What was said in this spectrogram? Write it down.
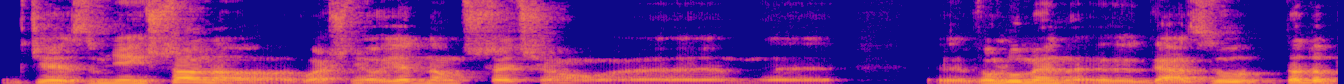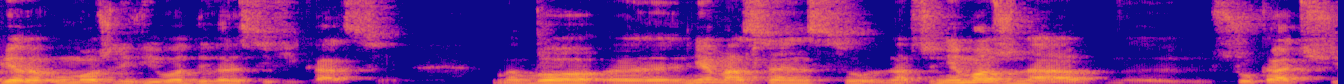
gdzie zmniejszono właśnie o jedną trzecią wolumen gazu, to dopiero umożliwiło dywersyfikację. No bo nie ma sensu, znaczy nie można szukać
